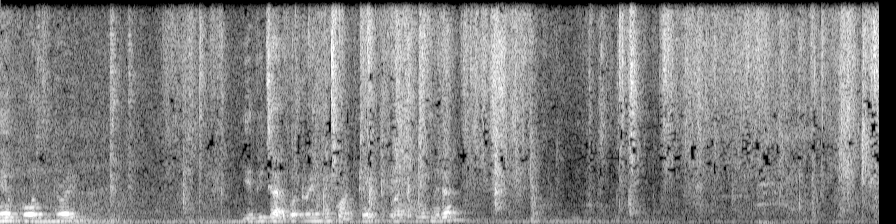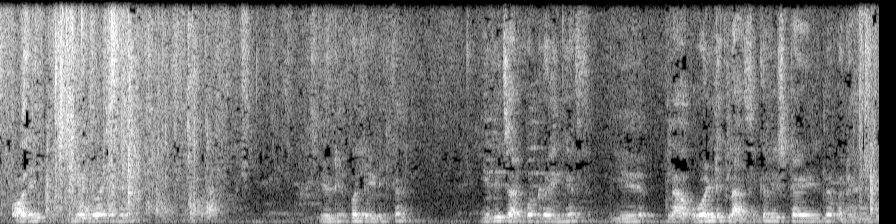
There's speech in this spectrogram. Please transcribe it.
ये फोर्थ ड्राइंग ये भी चारकोल ड्राइंग है पोर्ट्रेट ये मेरा। और एक ये ड्राइंग है ब्यूटीफुल लेडी का। ये भी चारकोल ड्राइंग है ये क्ला, ओल्ड क्लासिकल स्टाइल में बनाया है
